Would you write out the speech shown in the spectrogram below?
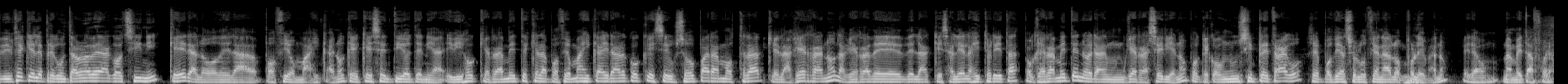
Dice que le preguntaron a Goscinny qué era lo de la poción mágica, ¿no? Que qué sentido tenía. Y dijo que realmente es que la poción mágica era algo que se usó para mostrar que la guerra, ¿no? La guerra de, de la que salían las historietas, porque realmente no eran guerra seria, ¿no? Porque con un simple trago se podían solucionar los problemas, ¿no? Era una metáfora.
